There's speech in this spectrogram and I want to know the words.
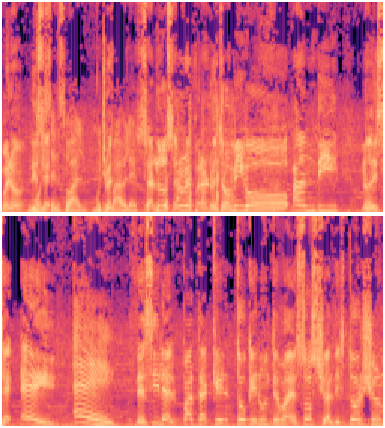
Bueno, Muy sensual, muy chupable. Saludos enormes para nuestro amigo Andy. Nos dice, hey, ¡Ey! decile al pata que toquen un tema de Social Distortion.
